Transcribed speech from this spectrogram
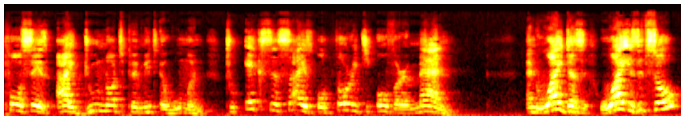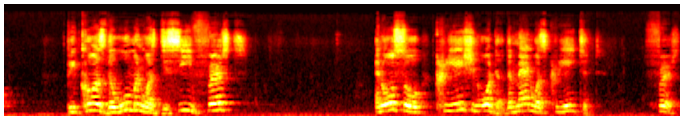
Paul says, I do not permit a woman to exercise authority over a man. And why does why is it so? Because the woman was deceived first. And also creation order. The man was created first.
